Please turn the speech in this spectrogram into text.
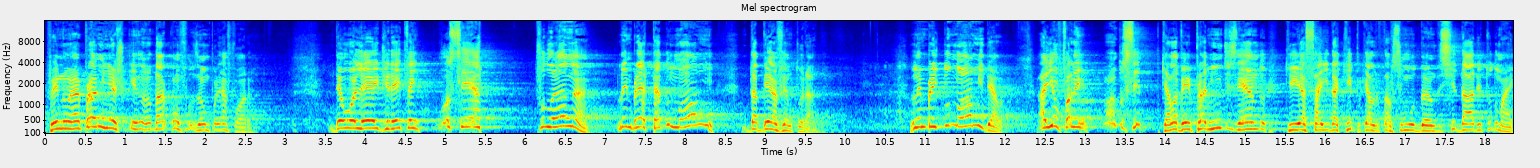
falei, não é para mim a chuquinha, não dá confusão por aí afora. Eu olhei direito e falei, você é fulana. Lembrei até do nome da bem-aventurada. Lembrei do nome dela. Aí eu falei, ah, você, que ela veio para mim dizendo que ia sair daqui porque ela estava se mudando de cidade e tudo mais.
